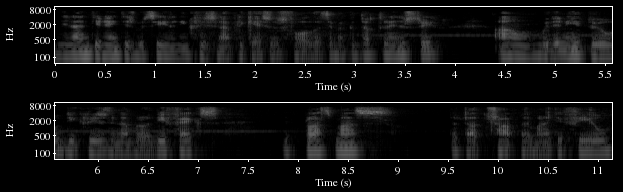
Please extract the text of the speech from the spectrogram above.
In the 1980s, we see an increase in applications for the semiconductor industry, and with the need to decrease the number of defects the plasmas that are trapped by magnetic field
